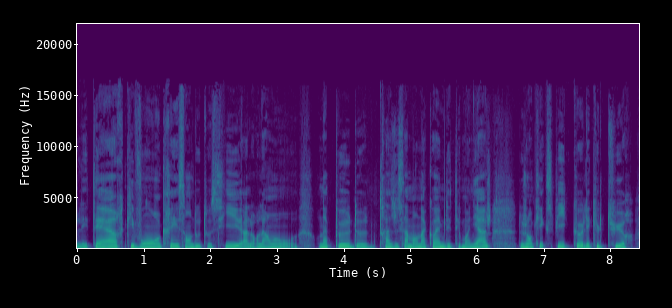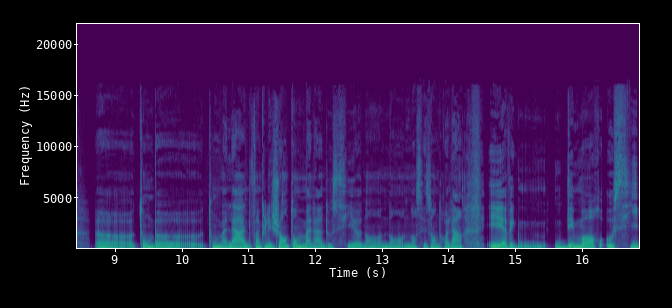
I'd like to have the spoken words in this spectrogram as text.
les terres, qui vont créer sans doute aussi, alors là on, a peu de traces de ça, mais on a quand même des témoignages de gens qui expliquent que les cultures euh, tombent, euh, tombent malades, enfin que les gens tombent malades aussi euh, dans, dans, ces endroits-là, et avec des morts aussi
